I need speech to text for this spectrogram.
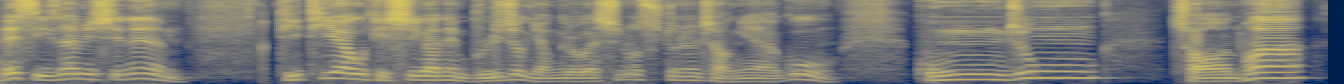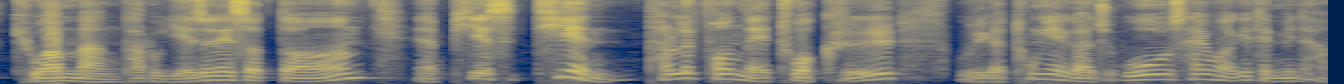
RS232C는 DT하고 DC 간의 물리적 연결과 신호 수준을 정의하고 공중 전화 교환망 바로 예전에 썼던 PSTN 텔레폰 네트워크를 우리가 통해 가지고 사용하게 됩니다.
